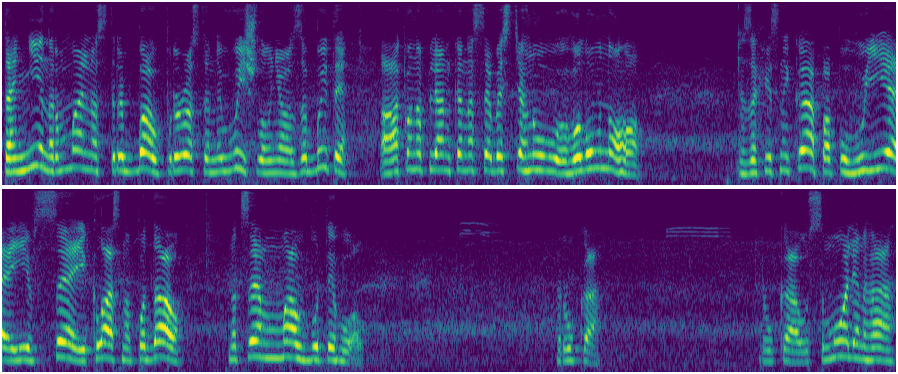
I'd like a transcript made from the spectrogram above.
Та ні, нормально стрибав, просто не вийшло у нього забити. А коноплянка на себе стягнув головного захисника, папугує і все, і класно подав. Ну це мав бути гол. Рука. Рука у Смолінга.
